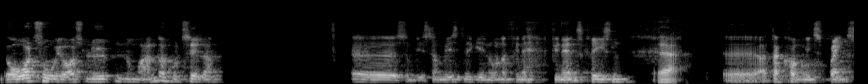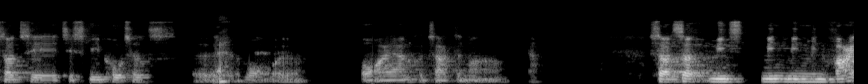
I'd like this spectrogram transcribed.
jeg overtog jo også løbende nogle andre hoteller, øh, som vi så mistede igen under finanskrisen. Ja. Øh, og der kom mit spring så til, til Sleep Hotels, øh, ja. hvor, øh, hvor ejeren kontaktede mig. Ja. Så, så min, min, min, min vej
